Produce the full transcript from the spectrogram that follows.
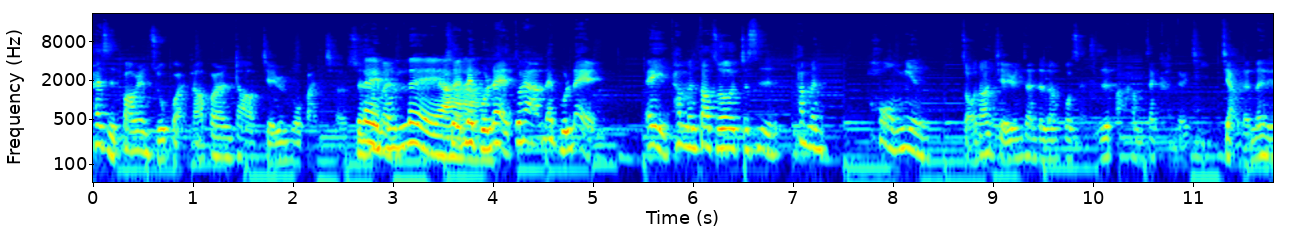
开始抱怨主管，然后抱怨到捷运末班车，所以他们累不累啊？所以累不累？对啊，累不累？哎，他们到时候就是他们后面。走到捷运站这段过程，只是把他们在肯德基讲的那一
